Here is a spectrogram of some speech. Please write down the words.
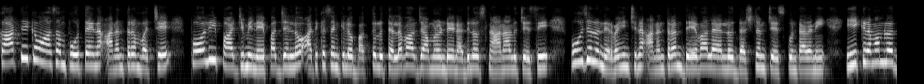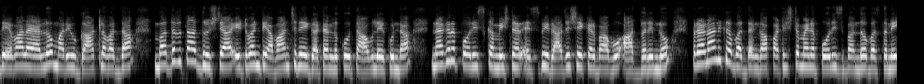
కార్తీక మాసం పూర్తయిన అనంతరం వచ్చే పోలీ పాడ్యమి నేపథ్యంలో అధిక సంఖ్యలో భక్తులు తెల్లవారుజాము నుండే నదిలో స్నానాలు చేసి పూజలు నిర్వహించిన అనంతరం దేవాలయాల్లో దర్శనం చేసుకుంటారని ఈ క్రమంలో దేవాలయాల్లో మరియు ఘాట్ల వద్ద భద్రతా దృష్ట్యా ఎటువంటి అవాంఛనీయ ఘటనలకు తావు లేకుండా నగర police commissioner S V Rajasekhar Babu ఆధ్వర్యంలో ప్రణాళికాబద్ధంగా పటిష్టమైన పోలీస్ బందోబస్తుని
